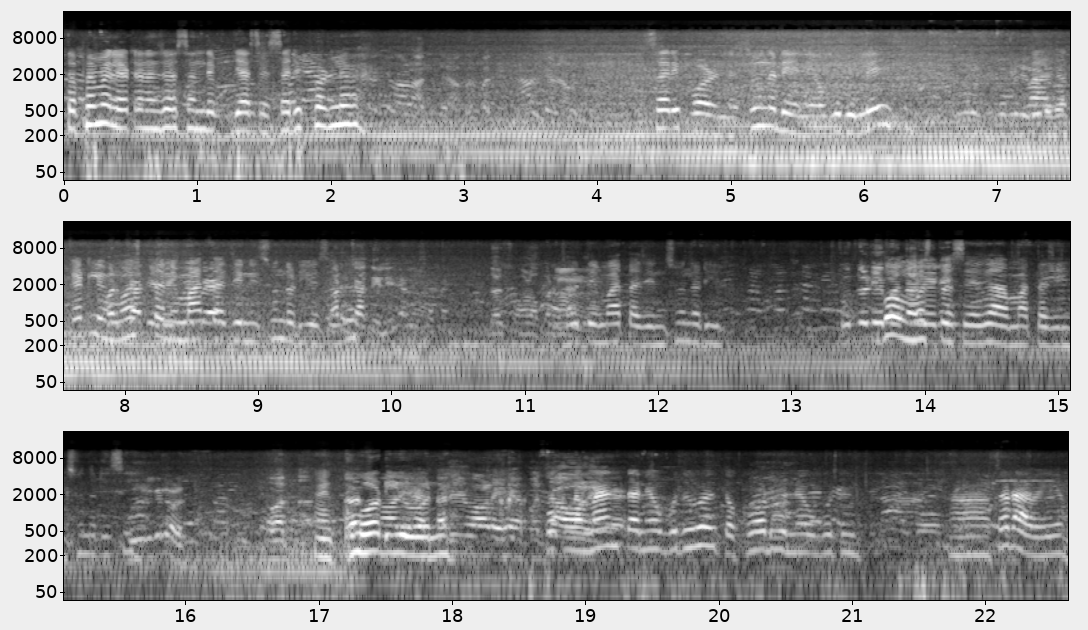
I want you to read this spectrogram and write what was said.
તો ફેમિલી અટાને જો સંદીપ જશે શરીફળ લેવા? શરીફળ ને સુંદડી ને એવું બધું લે છે મસ્તની કેટલી માતાજીની સુંદરીઓ છે. માતાજીની સુંદરીઓ. બહુ મસ્ત છે જા માતાજીની સુંદરી છે. ઘોડીઓ ને માનતા ને એવું બધું હોય તો ઘોડીયું ને એવું બધું. હા ચડાવે એમ.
